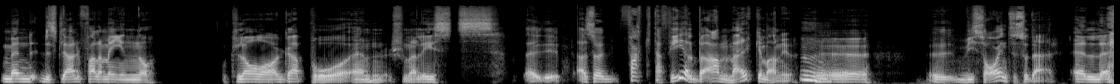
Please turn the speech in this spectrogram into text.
men det skulle aldrig falla mig in och, och klaga på en journalists eh, Alltså faktafel anmärker man ju. Eh, eh, vi sa inte sådär. Eller,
